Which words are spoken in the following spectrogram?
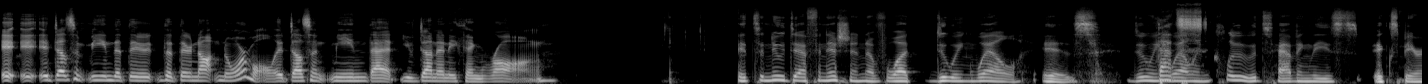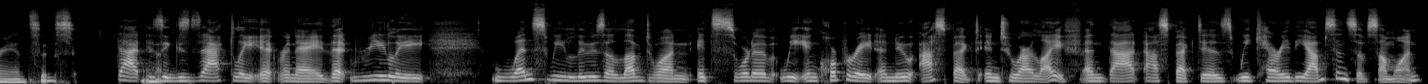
it, it doesn't mean that they that they're not normal. It doesn't mean that you've done anything wrong. It's a new definition of what doing well is. Doing That's, well includes having these experiences. That yeah. is exactly it, Renee. That really once we lose a loved one, it's sort of we incorporate a new aspect into our life. And that aspect is we carry the absence of someone.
